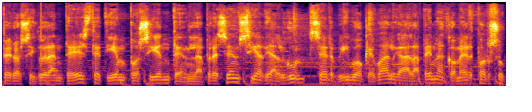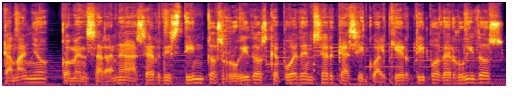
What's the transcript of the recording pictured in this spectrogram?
pero si durante este tiempo sienten la presencia de algún ser vivo que valga la pena comer por su tamaño, comenzarán a hacer distintos ruidos que pueden ser casi cualquier tipo de ruidos,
